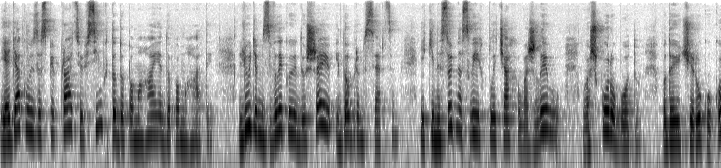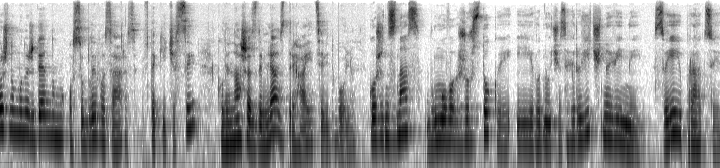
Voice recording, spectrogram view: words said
Я дякую за співпрацю всім, хто допомагає допомагати, людям з великою душею і добрим серцем, які несуть на своїх плечах важливу, важку роботу, подаючи руку кожному нужденному, особливо зараз, в такі часи, коли наша земля здригається від болю. Кожен з нас в умовах жорстокої і водночас героїчної війни своєю працею,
